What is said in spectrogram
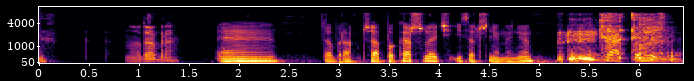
no dobra. E, dobra, trzeba pokaszleć i zaczniemy, nie? tak, koniecznie.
